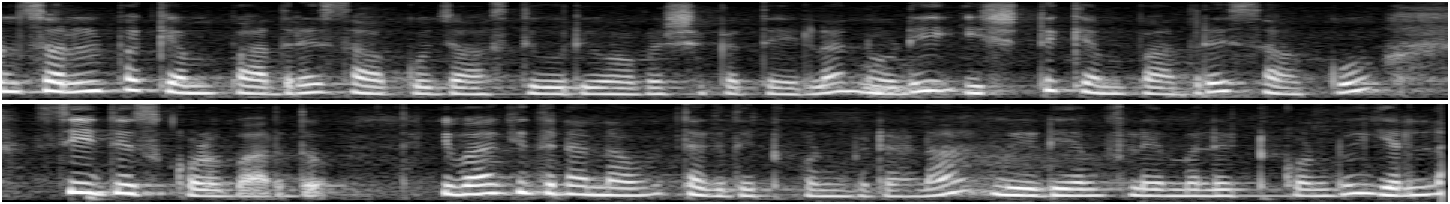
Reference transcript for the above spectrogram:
ಒಂದು ಸ್ವಲ್ಪ ಕೆಂಪಾದರೆ ಸಾಕು, ಜಾಸ್ತಿ ಉರಿಯೋ ಅವಶ್ಯಕತೆ ಇಲ್ಲ. ನೋಡಿ, ಇಷ್ಟು ಕೆಂಪಾದರೆ ಸಾಕು. ಸೀದಿಸ್ಕೊಳ್ಬಾರ್ದು. ಇವಾಗ ಇದನ್ನು ನಾವು ತೆಗೆದಿಟ್ಕೊಂಡು ಬಿಡೋಣ ಮೀಡಿಯಮ್ ಫ್ಲೇಮಲ್ಲಿ ಇಟ್ಕೊಂಡು ಎಲ್ಲ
